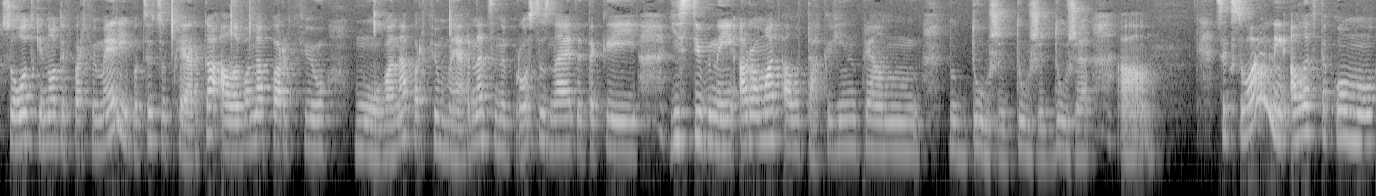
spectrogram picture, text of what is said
солодкі ноти в парфюмерії, бо це цукерка, але вона парфюмована, парфюмерна. Це не просто, знаєте, такий їстівний аромат, але так, він прям ну, дуже, дуже, дуже сексуальний, але в такому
